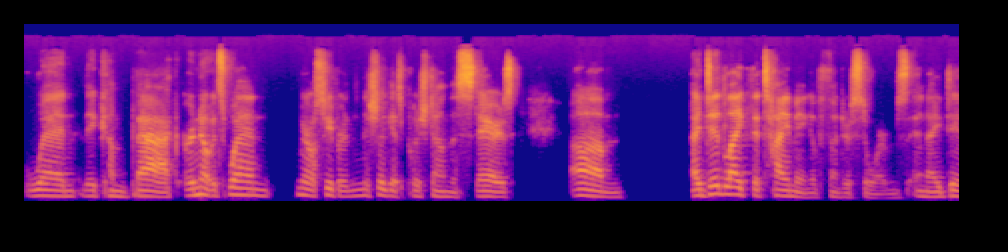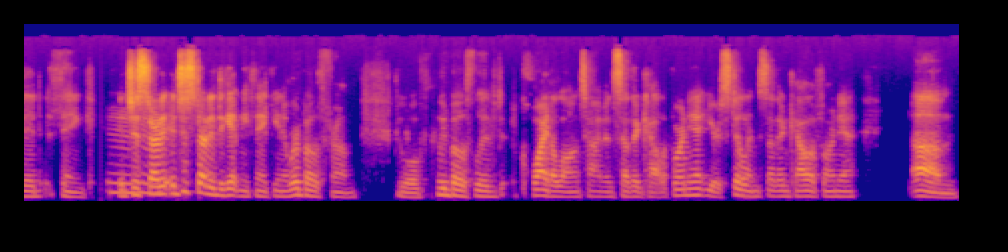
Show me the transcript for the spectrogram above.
when they come back, or no, it's when Meryl Streep initially gets pushed down the stairs. Um, I did like the timing of thunderstorms, and I did think mm-hmm. it just started. Mm-hmm. It just started to get me thinking. You know, we're both from, well, we both lived quite a long time in Southern California. You're still in Southern California. Um,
